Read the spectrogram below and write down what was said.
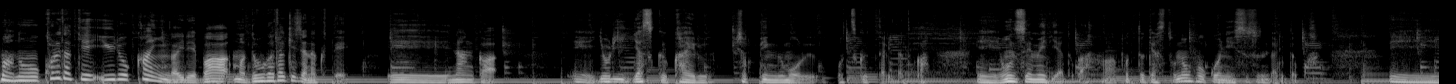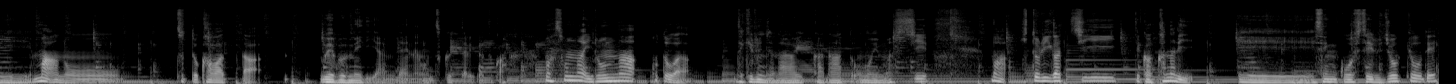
まああのこれだけ有料会員がいれば、まあ、動画だけじゃなくて、えー、なんか、えー、より安く買えるショッピングモールを作ったりだとか、えー、音声メディアとか、ポッドキャストの方向に進んだりとか、えー、まああのちょっと変わったウェブメディアみたいなのを作ったりだとか、まあそんないろんなことができるんじゃないかなと思いますし、まあ一人勝ちっていうかかなり、えー、先行している状況で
